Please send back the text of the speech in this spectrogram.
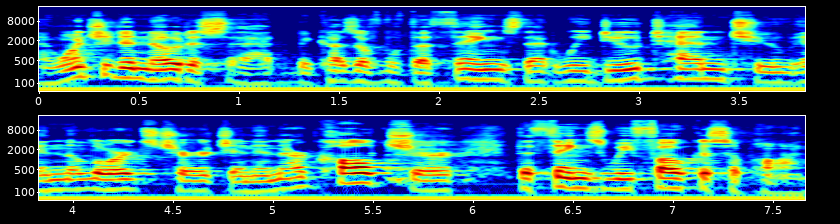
I want you to notice that because of the things that we do tend to in the Lord's church and in our culture, the things we focus upon.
